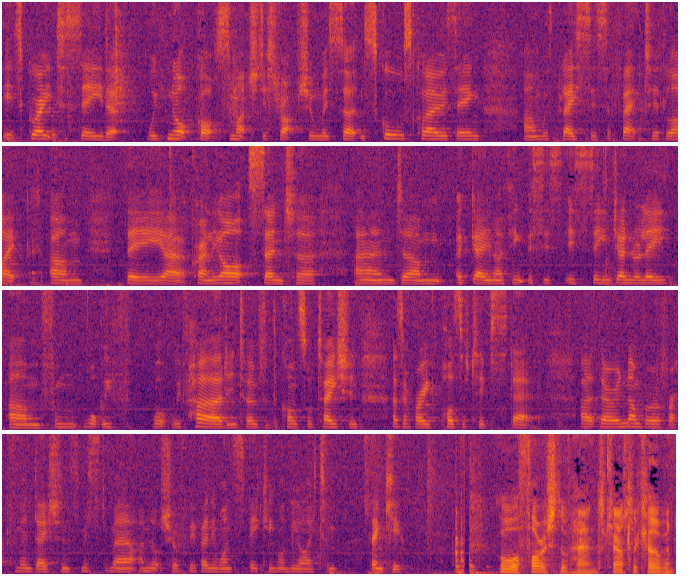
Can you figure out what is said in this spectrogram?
it's great to see that we've not got so much disruption with certain schools closing, um, with places affected like um, the uh, Cranleigh Arts Centre. And um, again, I think this is, is seen generally um, from what we've, what we've heard in terms of the consultation as a very positive step. Uh, there are a number of recommendations, Mr Mayor. I'm not sure if we have anyone speaking on the item. Thank you. Oh, a forest of hands. Councillor Cockburn.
